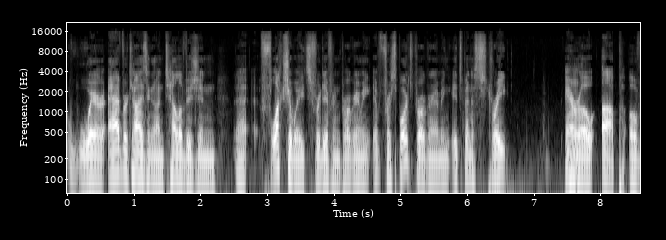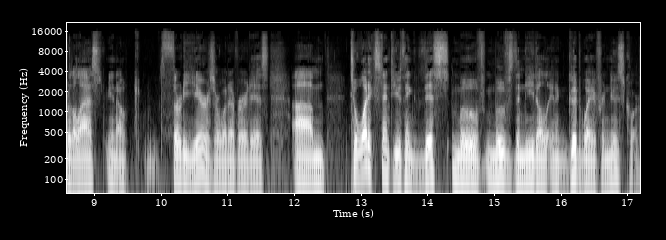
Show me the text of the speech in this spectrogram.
where advertising on television uh, fluctuates for different programming. For sports programming, it's been a straight arrow mm-hmm. up over the last you know 30 years or whatever it is. Um, to what extent do you think this move moves the needle in a good way for News Corp?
